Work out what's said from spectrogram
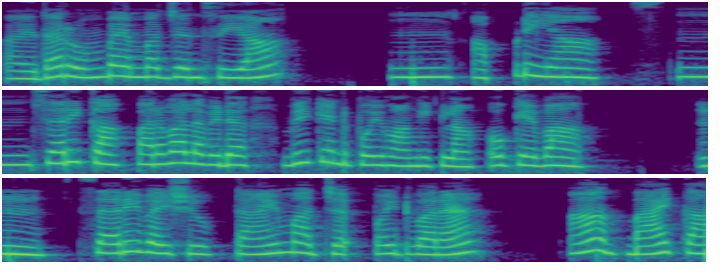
அதுதான் ரொம்ப எமர்ஜென்சியா ம் அப்படியா? ம் சரிக்கா. பரவாயில்ல விட. வீக்கெண்ட் போய் வாங்கிக்கலாம். ஓகேவா ம் சரி வைஷு. டைம் ஆச்சு. போயிட்டு வரேன். ஆ பாய்க்கா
